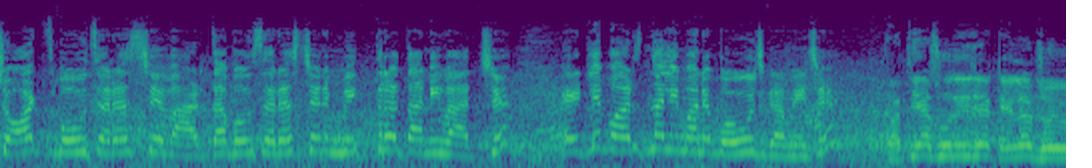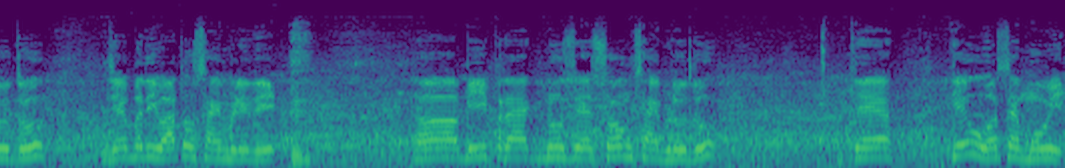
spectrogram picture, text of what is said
શોર્ટ્સ બહુ સરસ છે. વાર્તા બહુ સરસ છે અને મિત્રતાની વાત છે. એટલે પર્સનલી મને બહુ જ ગમી છે. અત્યાર સુધી જે ટેલર જોયું હતું જે બધી વાતો સાંભળી હતી બી પ્રાગનું જે સોંગ સાંભળ્યું હતું કે કેવું હશે મૂવી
